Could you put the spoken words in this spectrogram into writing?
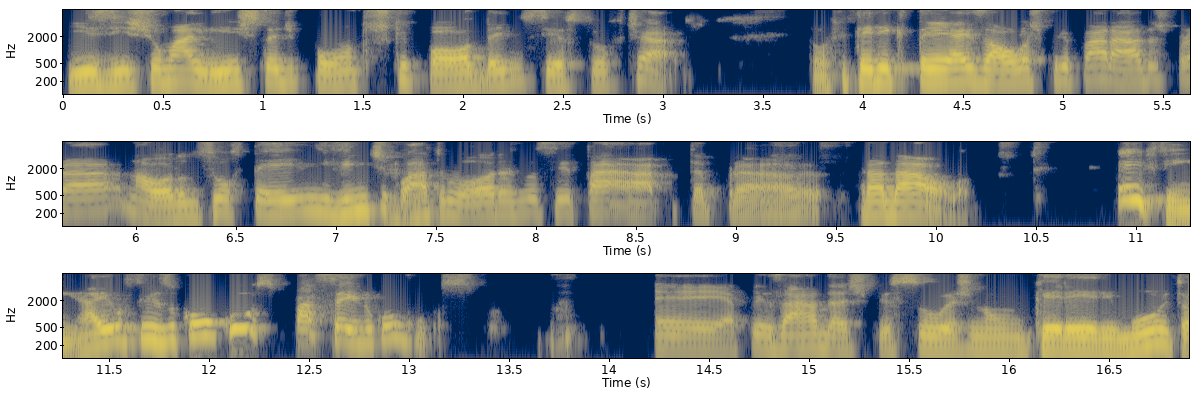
E existe uma lista de pontos que podem ser sorteados. Então você teria que ter as aulas preparadas para, na hora do sorteio, em 24 uhum. horas você está apta para dar aula. Enfim, aí eu fiz o concurso, passei no concurso é, apesar das pessoas não quererem muito,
